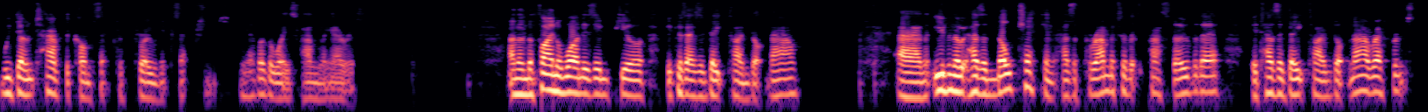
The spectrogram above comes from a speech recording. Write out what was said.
we don't have the concept of thrown exceptions. We have other ways of handling errors. And then the final one is impure because it has a datetime.now. And even though it has a null check and it has a parameter that's passed over there, it has a datetime.now reference,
